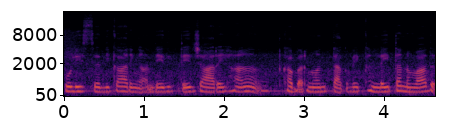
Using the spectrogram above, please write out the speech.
ਪੁਲਿਸ ਅਧਿਕਾਰੀਆਂ ਦੇ ਦਿੱਤੇ ਜਾ ਰਹੇ ਹਨ। ਖਬਰ ਨੂੰ ਅੰਤ ਤੱਕ ਵੇਖਣ ਲਈ ਧੰਨਵਾਦ।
